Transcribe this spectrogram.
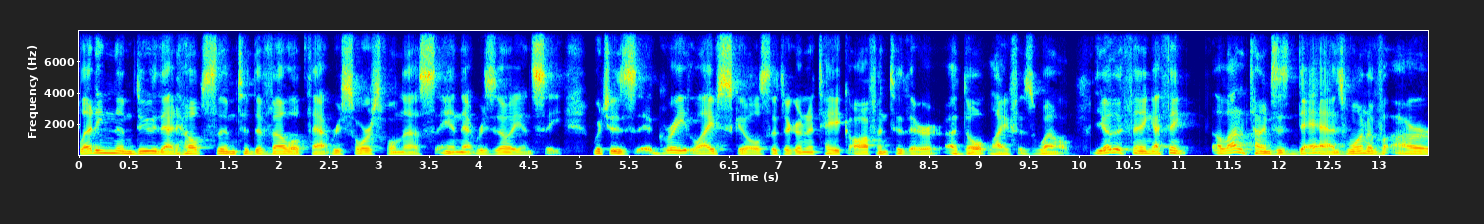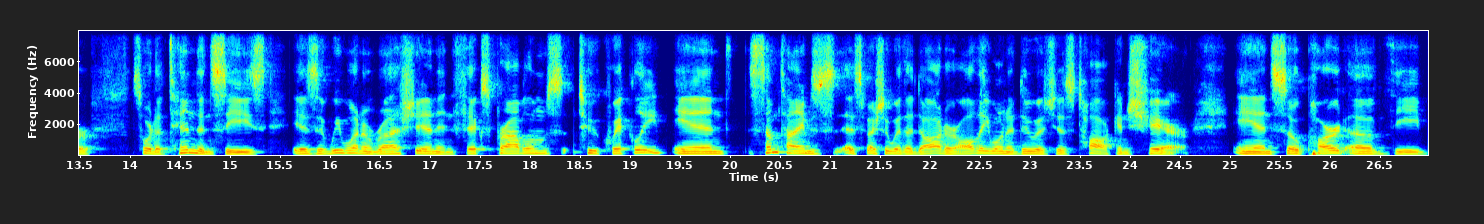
letting them do that helps them to develop that resourcefulness and that resiliency, which is great life skills that they're going to take off into their adult life as well. The other thing I think a lot of times as dads, one of our sort of tendencies is that we want to rush in and fix problems too quickly. And sometimes, especially with a daughter, all they want to do is just talk and share. And so part of the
